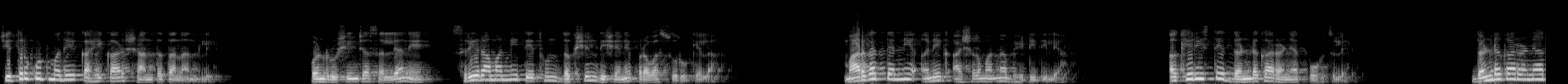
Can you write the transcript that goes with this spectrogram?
चित्रकूटमध्ये काही काळ शांतता नांदली. पण ऋषींच्या सल्ल्याने श्रीरामांनी तेथून दक्षिण दिशेने प्रवास सुरू केला. मार्गात त्यांनी अनेक आश्रमांना भेटी दिल्या. अखेरीस ते दंडकारण्यात पोहोचले. दंडकारण्यात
